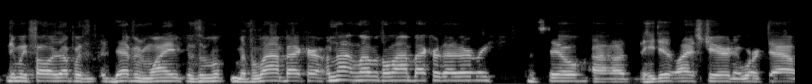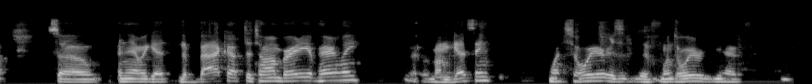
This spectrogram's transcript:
Then we followed up with Devin White with the, with the linebacker. I'm not in love with the linebacker that early, but still, uh, he did it last year and it worked out. So, and then we get the backup to Tom Brady. Apparently, I'm guessing. One Sawyer is it one Sawyer? You know,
